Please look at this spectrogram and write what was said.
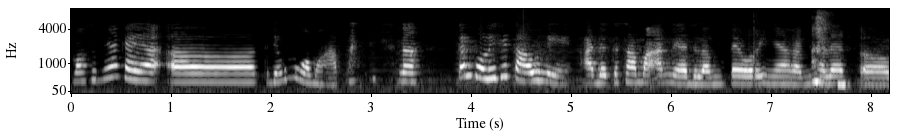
maksudnya kayak eh tadi aku mau ngomong apa sih? Nah, kan polisi tahu nih ada kesamaan ya dalam teorinya kayak misalnya eh,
